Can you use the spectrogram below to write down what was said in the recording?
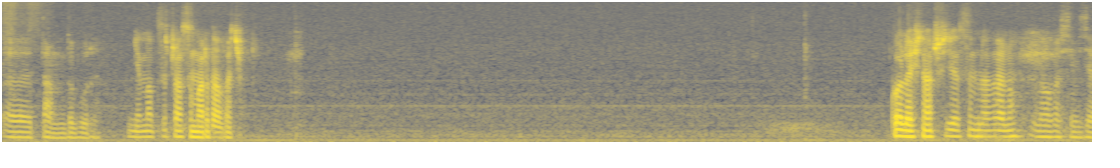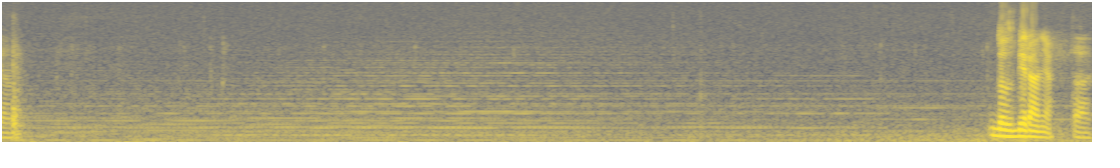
E, tam, do góry. Nie ma co czasu marnować. Koleś na 30 levelu. No właśnie widziałem. Do zbierania. Tak.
